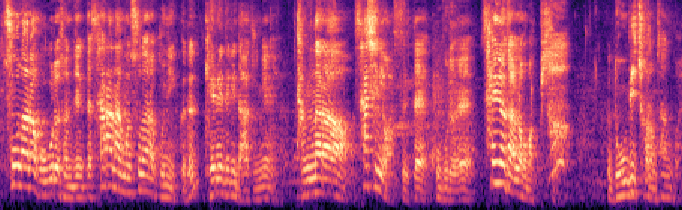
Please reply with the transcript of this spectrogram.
수나라 고구려 전쟁 때 살아남은 수나라 군이 있거든? 걔네들이 나중에 당나라 사신이 왔을 때 고구려에 살려달라고 막 피. 그 노비처럼 산 거야.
